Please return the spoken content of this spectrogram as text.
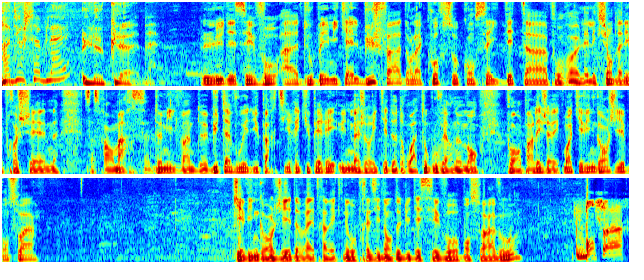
Radio Chablais, le club. L'UDC Vaud a adoubé Michael Buffa dans la course au Conseil d'État pour euh, l'élection de l'année prochaine. Ça sera en mars 2022. But avoué du parti récupérer une majorité de droite au gouvernement. Pour en parler, j'ai avec moi Kevin Grangier. Bonsoir. Kevin Grangier devrait être avec nous, président de l'UDC Vaud. Bonsoir à vous. Bonsoir.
